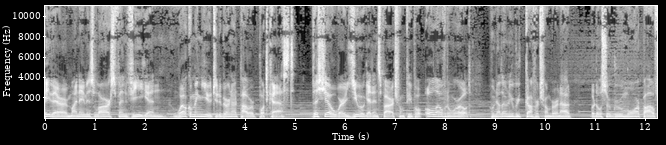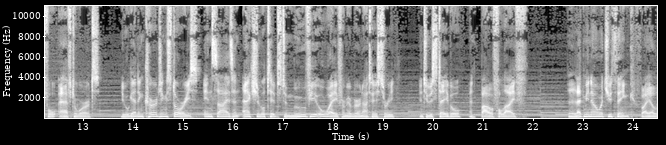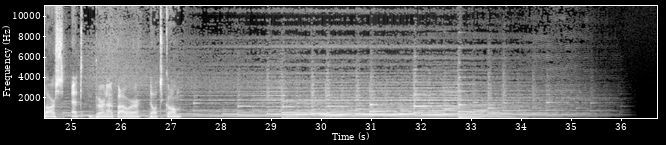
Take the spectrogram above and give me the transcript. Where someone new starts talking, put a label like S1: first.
S1: Hey there, my name is Lars Van Vegan, welcoming you to the Burnout Power podcast, the show where you will get inspired from people all over the world who not only recovered from burnout, but also grew more powerful afterwards. You will get encouraging stories, insights, and actionable tips to move you away from your burnout history into a stable and powerful life. Let me know what you think via lars at burnoutpower.com.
